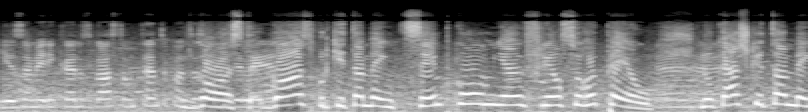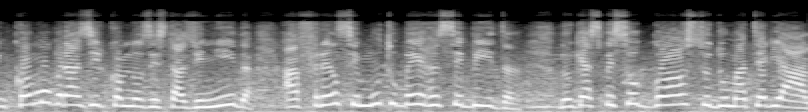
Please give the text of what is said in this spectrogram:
E os americanos gostam tanto quanto os Gosto, gosto porque também sempre com minha influência europeia. No que acho que também, como o Brasil, como nos Estados Unidos, a França é muito bem recebida. No que as pessoas gostam do material.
